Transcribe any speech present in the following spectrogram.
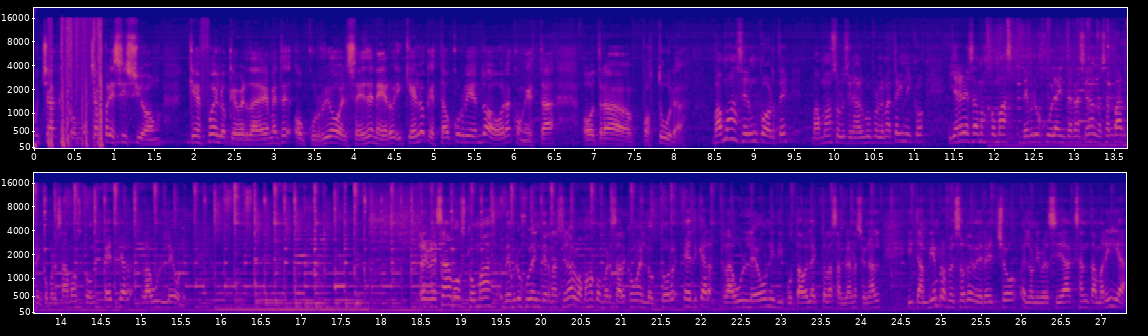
mucha, con mucha precisión qué fue lo que verdaderamente ocurrió el 6 de enero y qué es lo que está ocurriendo ahora con esta otra postura. Vamos a hacer un corte, vamos a solucionar algún problema técnico y ya regresamos con más de Brújula Internacional. No se aparten, conversamos con Edgar Raúl Leone. Regresamos con más de Brújula Internacional. Vamos a conversar con el doctor Edgar Raúl León, diputado electo a la Asamblea Nacional y también profesor de Derecho en la Universidad Santa María.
